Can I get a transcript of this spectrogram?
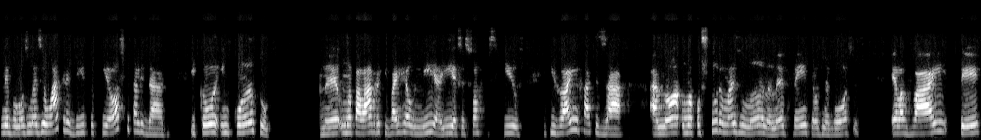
nebuloso, mas eu acredito que a hospitalidade, e com, enquanto né, uma palavra que vai reunir aí essas soft skills, e que vai enfatizar no, uma postura mais humana, né, frente aos negócios, ela vai ter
